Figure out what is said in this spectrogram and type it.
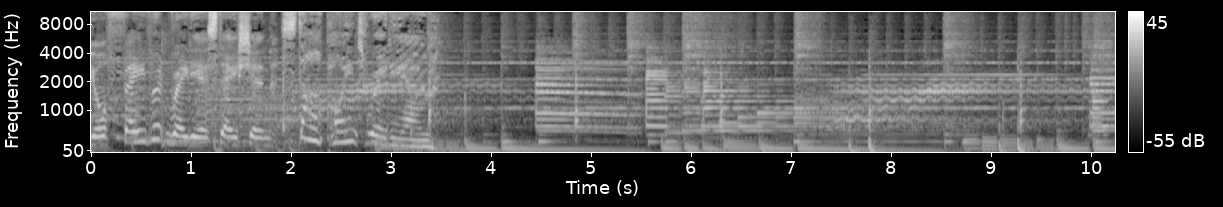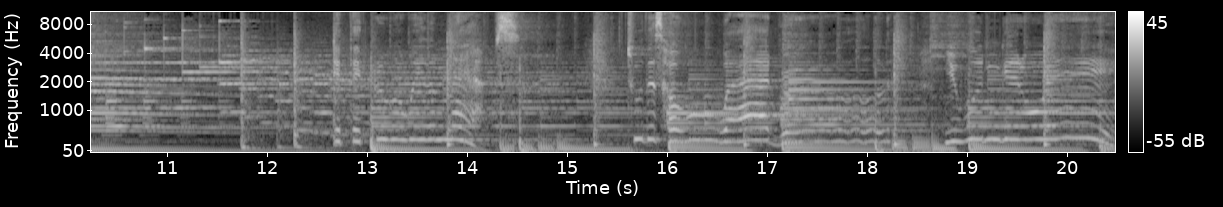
your favorite radio station, Starpoint Radio. If they threw away the maps to this whole wide world, you wouldn't get away.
